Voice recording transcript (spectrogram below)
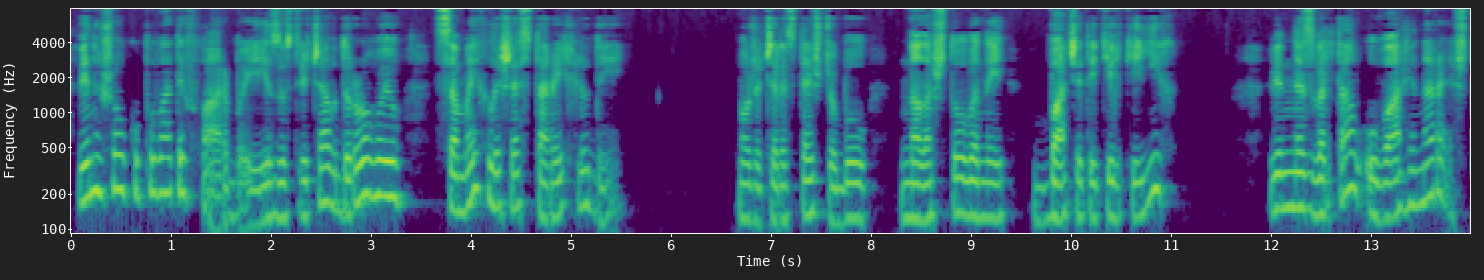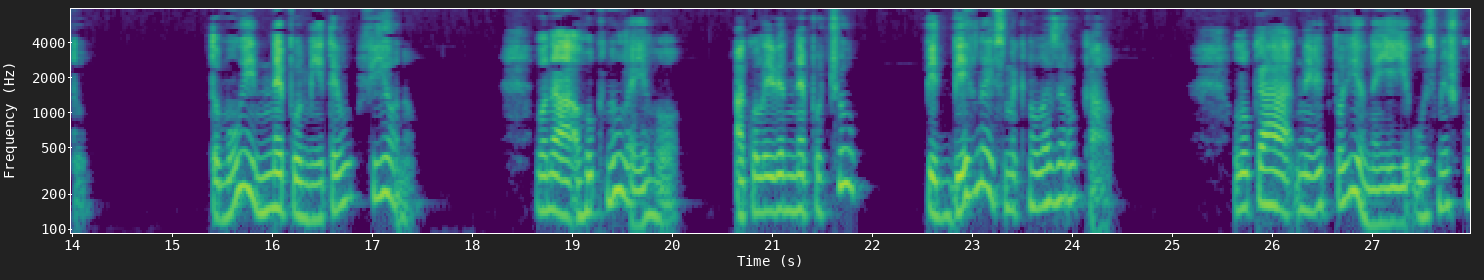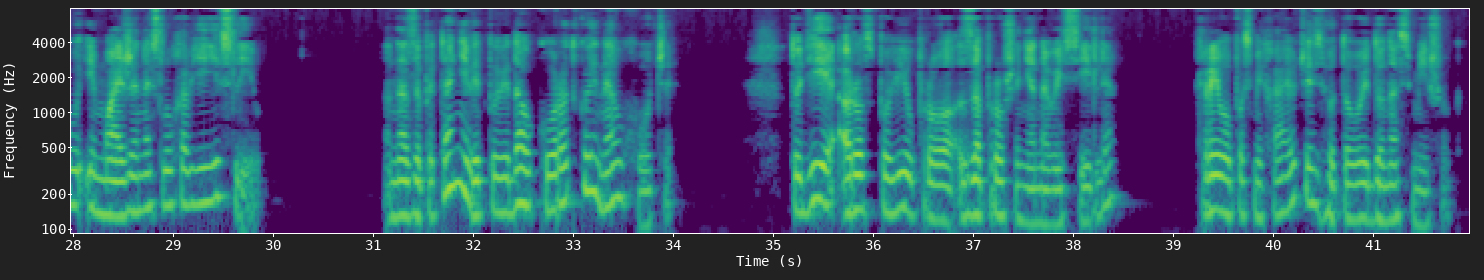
Він йшов купувати фарби і зустрічав дорогою самих лише старих людей. Може, через те, що був налаштований бачити тільки їх, він не звертав уваги на решту, тому і не помітив Фіону. Вона гукнула його, а коли він не почув, підбігла і смикнула за рукав. Лука не відповів на її усмішку і майже не слухав її слів. На запитання відповідав коротко і неохоче. Тоді розповів про запрошення на весілля, криво посміхаючись, готовий до насмішок.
